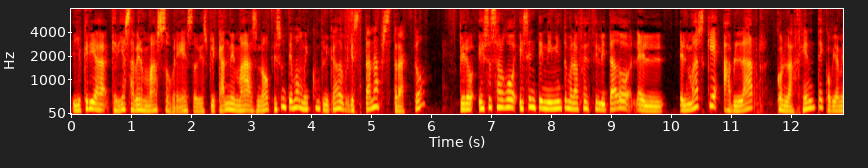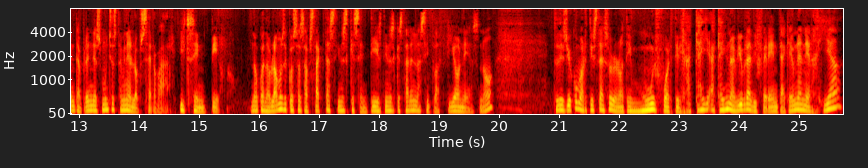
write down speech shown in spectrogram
y yo quería, quería saber más sobre eso y explicarme más, ¿no? Es un tema muy complicado porque es tan abstracto, pero eso es algo, ese entendimiento me lo ha facilitado el, el más que hablar con la gente, que obviamente aprendes mucho, es también el observar y sentir. ¿no? Cuando hablamos de cosas abstractas tienes que sentir, tienes que estar en las situaciones, ¿no? Entonces yo como artista eso lo noté muy fuerte. Dije, aquí hay, aquí hay una vibra diferente, aquí hay una energía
